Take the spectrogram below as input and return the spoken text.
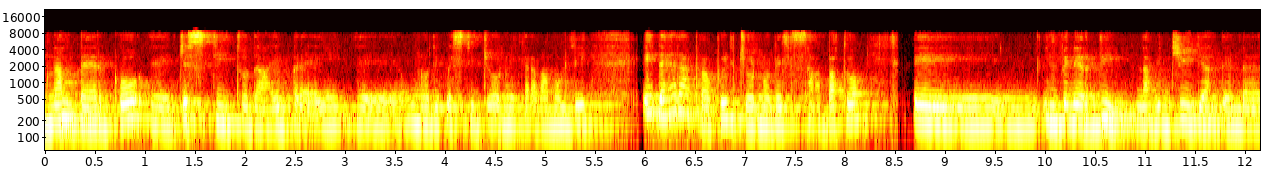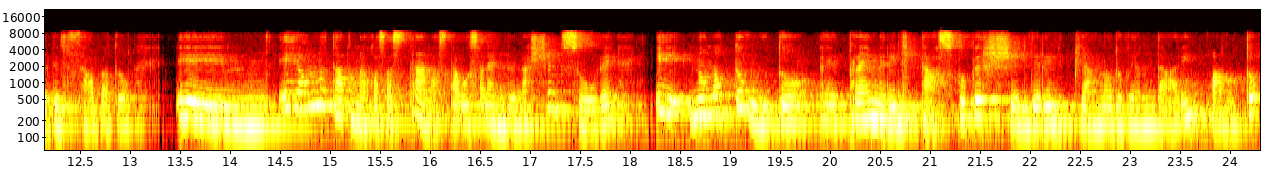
un albergo eh, gestito da ebrei, eh, uno di questi giorni che eravamo lì, ed era proprio il giorno del sabato, il venerdì, la vigilia del, del sabato. E, e, ho notato una cosa strana, stavo salendo in ascensore e non ho dovuto eh, premere il tasto per scegliere il piano dove andare, in quanto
